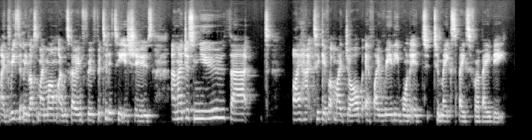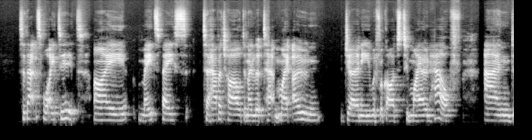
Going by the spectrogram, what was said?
I'd recently lost my mum. I was going through fertility issues. And I just knew that I had to give up my job if I really wanted to make space for a baby. So that's what I did. I made space to have a child and I looked at my own journey with regards to my own health and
